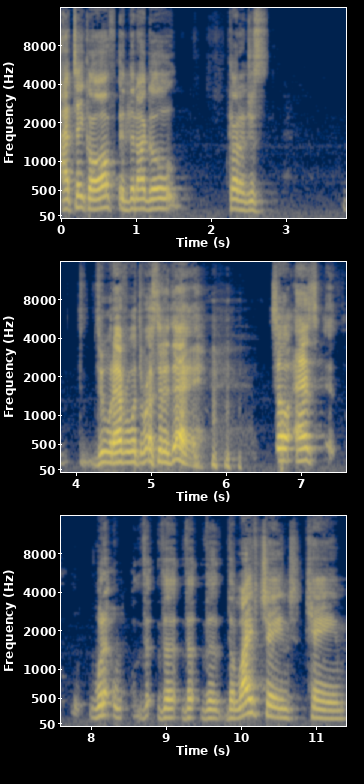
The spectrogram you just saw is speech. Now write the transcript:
I take off and then I go kind of just do whatever with the rest of the day. so as what the, the the the life change came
